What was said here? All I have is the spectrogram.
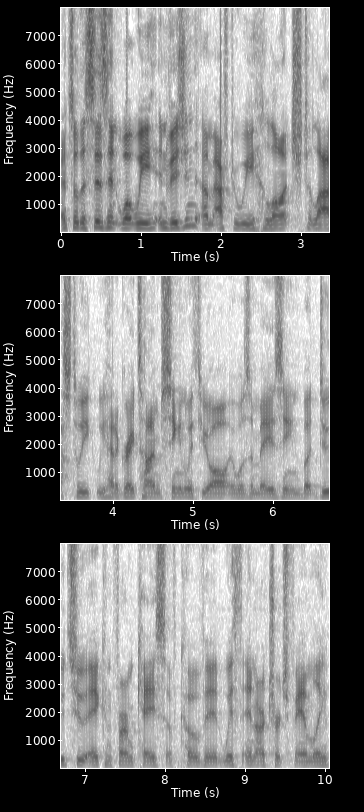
And so this isn't what we envisioned. Um, after we launched last week, we had a great time singing with you all. It was amazing. But due to a confirmed case of COVID within our church family,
